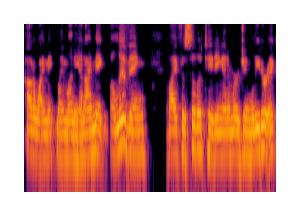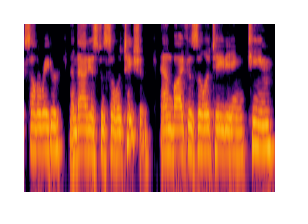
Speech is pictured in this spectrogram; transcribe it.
how do I make my money? And I make a living by facilitating an emerging leader accelerator, and that is facilitation and by facilitating team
